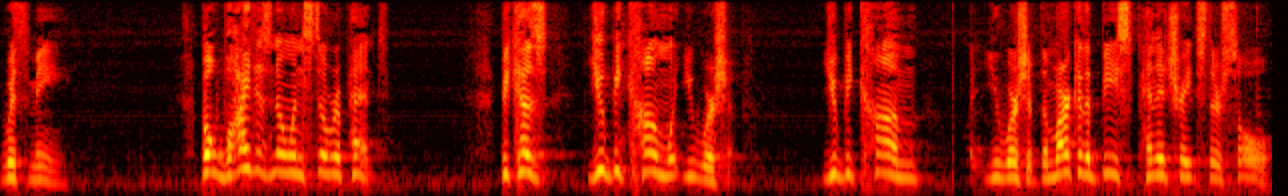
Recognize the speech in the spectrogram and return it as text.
with me. But why does no one still repent? Because you become what you worship. You become what you worship. The mark of the beast penetrates their soul.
